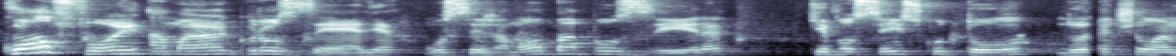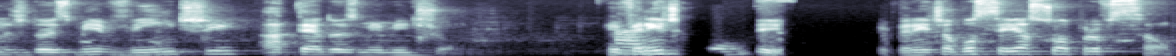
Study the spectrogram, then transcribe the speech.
Qual foi a maior groselha, ou seja, a maior baboseira que você escutou durante o ano de 2020 até 2021? Referente, a você, referente a você e a sua profissão.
